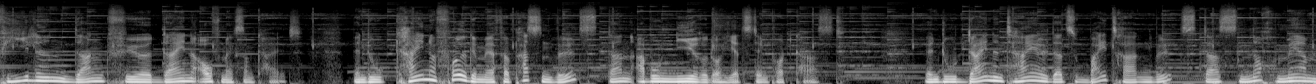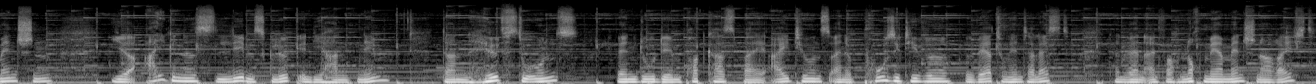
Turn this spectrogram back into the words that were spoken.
Vielen Dank für deine Aufmerksamkeit. Wenn du keine Folge mehr verpassen willst, dann abonniere doch jetzt den Podcast. Wenn du deinen Teil dazu beitragen willst, dass noch mehr Menschen ihr eigenes Lebensglück in die Hand nehmen, dann hilfst du uns, wenn du dem Podcast bei iTunes eine positive Bewertung hinterlässt. Dann werden einfach noch mehr Menschen erreicht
